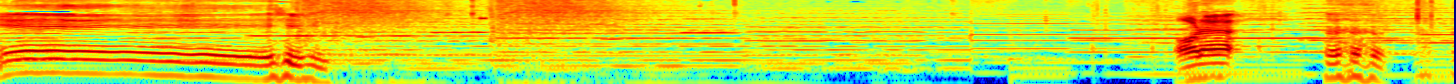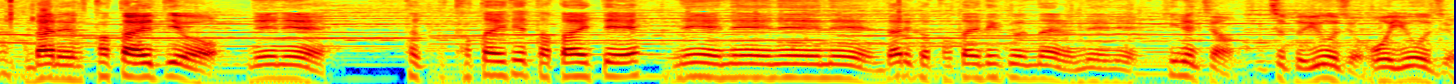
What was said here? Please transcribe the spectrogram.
ェーイあれ？誰か叩いてよ。ねえねえ。た、叩いて叩いて。ねえねえねえねえ。誰か叩いてくんないの？ねえねえ。ひなちゃん、ちょっと幼女。おい幼女。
